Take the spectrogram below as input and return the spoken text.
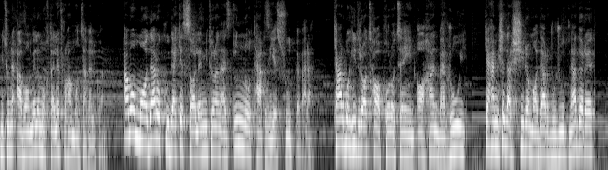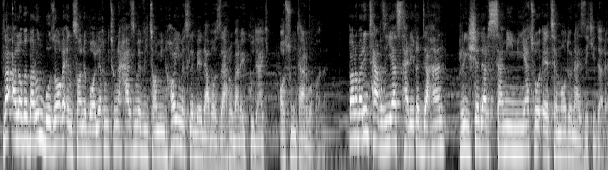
می‌تونه عوامل مختلف رو هم منتقل کنه. اما مادر و کودک سالم می‌تونن از این نوع تغذیه سود ببرند کربوهیدرات ها، پروتئین، آهن و روی که همیشه در شیر مادر وجود نداره و علاوه بر اون بزاق انسان بالغ می‌تونه هضم ویتامین هایی مثل B12 رو برای کودک آسون تر بکنه. بنابراین تغذیه از طریق دهن ریشه در صمیمیت و اعتماد و نزدیکی داره.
